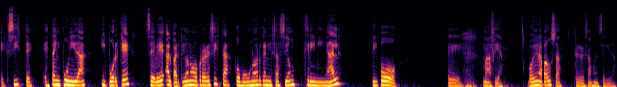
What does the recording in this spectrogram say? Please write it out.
existe esta impunidad y por qué se ve al Partido Nuevo Progresista como una organización criminal tipo eh, mafia. Voy a una pausa, regresamos enseguida.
